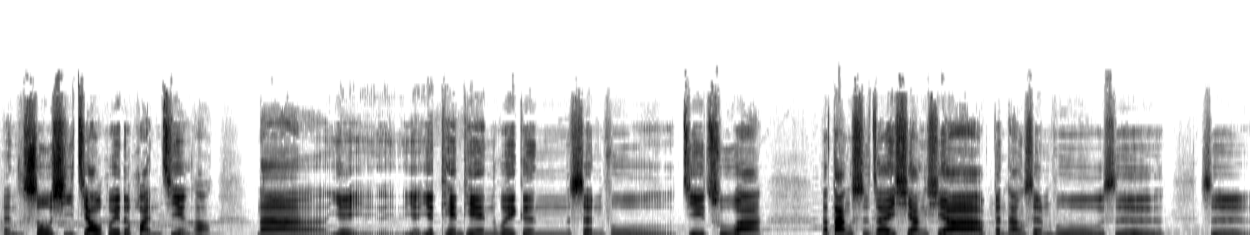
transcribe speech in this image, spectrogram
很熟悉教会的环境哈。那也也也天天会跟神父接触啊。那当时在乡下，本堂神父是是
